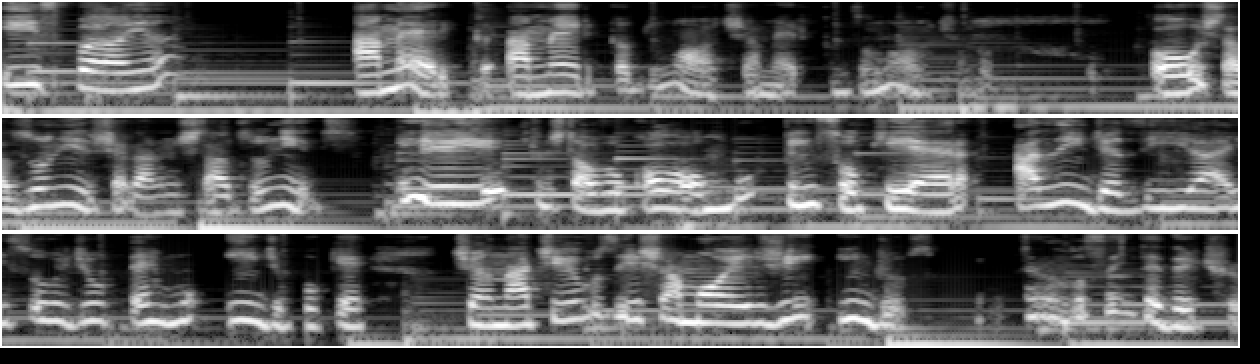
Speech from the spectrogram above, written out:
e Espanha, América, América do Norte, América do Norte ou Estados Unidos, chegaram nos Estados Unidos. E Cristóvão Colombo pensou que era as Índias, e aí surgiu o termo índio, porque tinha nativos e chamou eles de índios. Você entendeu, tio?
